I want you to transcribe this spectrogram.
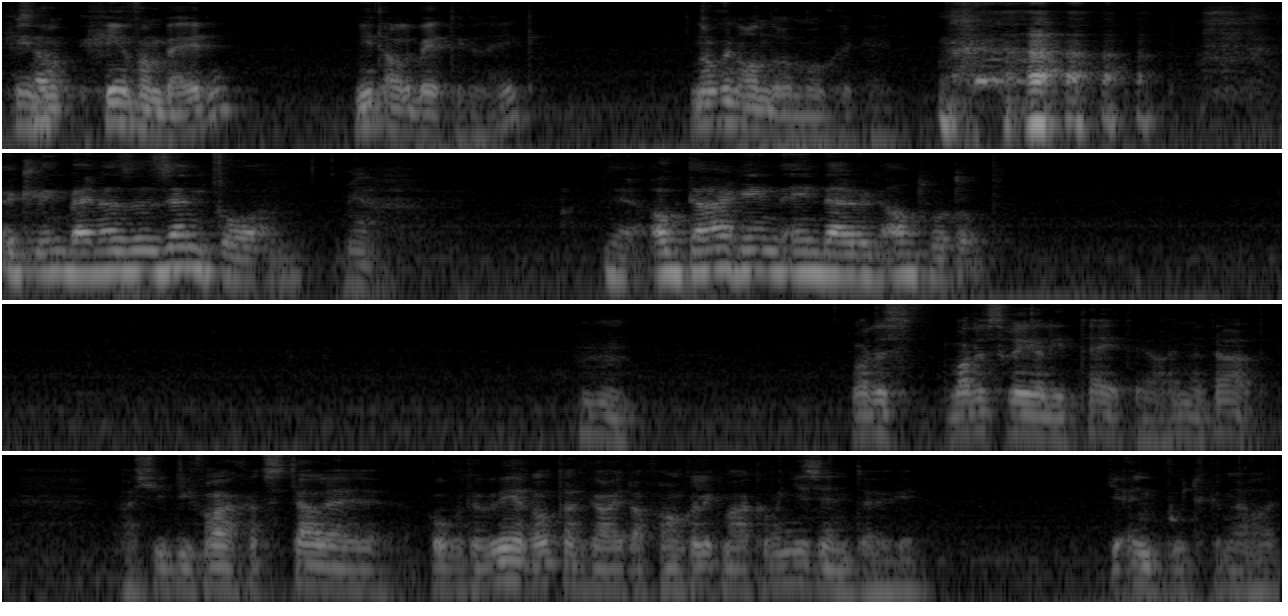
Geen, van, geen van beide, niet allebei tegelijk. Nog een andere mogelijkheid. Het klinkt bijna als een zenkoorn. Ja. ja. Ook daar geen eenduidig antwoord op. Wat is, wat is realiteit? Ja, inderdaad. Als je die vraag gaat stellen over de wereld, dan ga je het afhankelijk maken van je zintuigen. Je inputkanalen.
